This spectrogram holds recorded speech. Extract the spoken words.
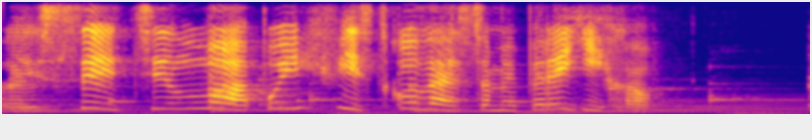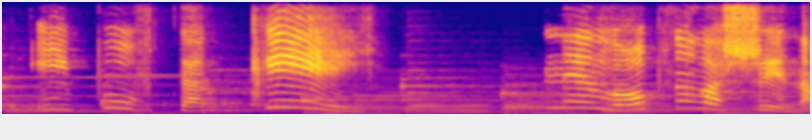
лисиці лапу і хвіст колесами переїхав. І був такий, не лопнула шина.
